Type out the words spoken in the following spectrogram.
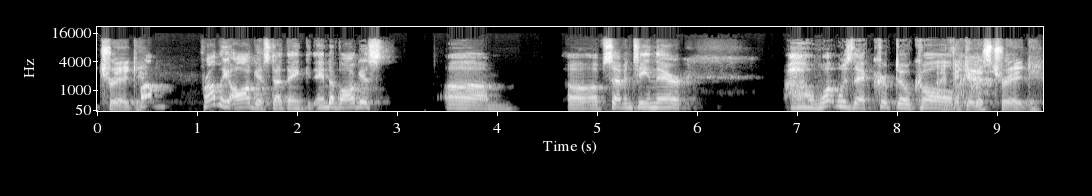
Trig. Pro- probably August. I think end of August um, uh, of seventeen. There. Oh, what was that crypto called? I think it was Trig.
